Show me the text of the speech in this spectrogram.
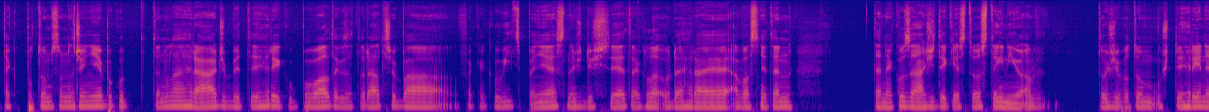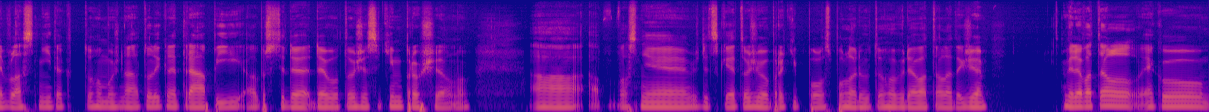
tak potom samozřejmě, pokud tenhle hráč by ty hry kupoval, tak za to dá třeba fakt jako víc peněz, než když si je takhle odehraje a vlastně ten, ten jako zážitek je z toho stejný. Jo. A to, že potom už ty hry nevlastní, tak toho možná tolik netrápí, ale prostě jde, jde o to, že si tím prošel. No a, a vlastně vždycky je to, že oproti pol z pohledu toho vydavatele, takže vydavatel jako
